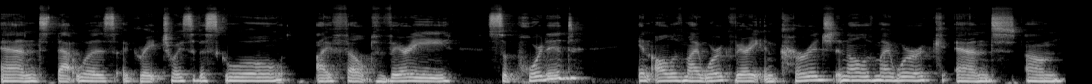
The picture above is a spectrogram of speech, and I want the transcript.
And that was a great choice of a school. I felt very supported in all of my work, very encouraged in all of my work. And um,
